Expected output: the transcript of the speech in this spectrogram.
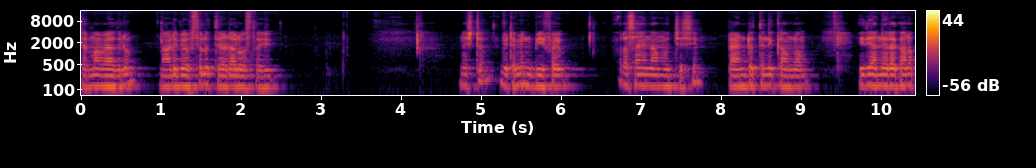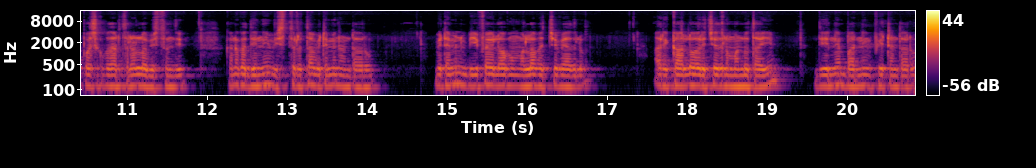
చర్మ వ్యాధులు నాడీ వ్యవస్థలు తేడాలు వస్తాయి. నెక్స్ట్ విటమిన్ బి ఫైవ్ రసాయనం వచ్చేసి ప్యాంటోథెనిక్ ఆమ్లం. ఇది అన్ని రకాల పోషక పదార్థాలలో లభిస్తుంది. కనుక దీన్ని విస్తృత విటమిన్ అంటారు. విటమిన్ బి ఫైవ్ లోపం వల్ల వచ్చే వ్యాధులు అరికాళ్ళు అరిచేతులు మండుతాయి. దీన్నే బర్నింగ్ ఫీట్ అంటారు.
